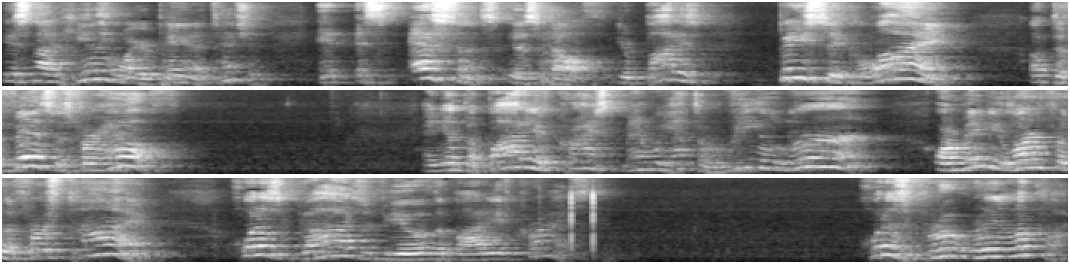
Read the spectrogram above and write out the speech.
it's not healing while you're paying attention. It, its essence is is health. Your body's basic line of defense is for health. And yet, the body of Christ, man, we have to relearn, or maybe learn for the first time, what is God's view of the body of Christ? What does fruit really look like?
